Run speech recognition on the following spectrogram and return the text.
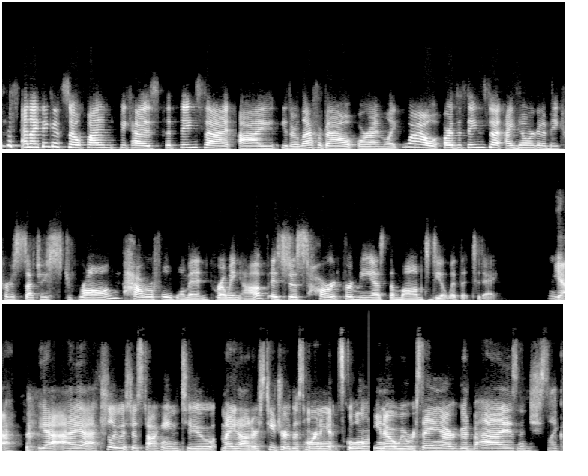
and I think it's so fun because the things that I either laugh about or I'm like, wow, are the things that I know are going to make her such a strong, powerful woman growing up. It's just hard for me as the mom to deal with it today. Yeah. Yeah. I actually was just talking to my daughter's teacher this morning at school. You know, we were saying our goodbyes, and she's like,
